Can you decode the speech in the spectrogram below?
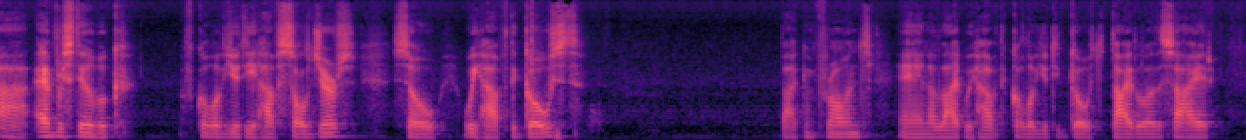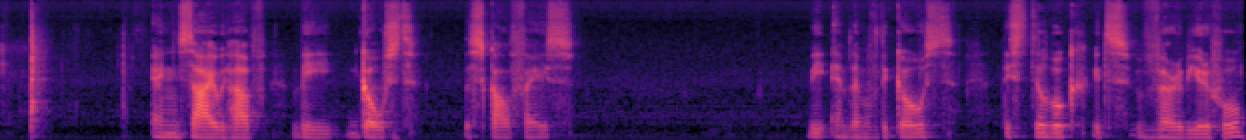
uh, every steelbook of Call of Duty have soldiers so we have the ghost back and front and I like we have the Call of Duty Ghost title on the side. And inside we have the ghost the skull face the emblem of the ghost this steelbook it's very beautiful.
